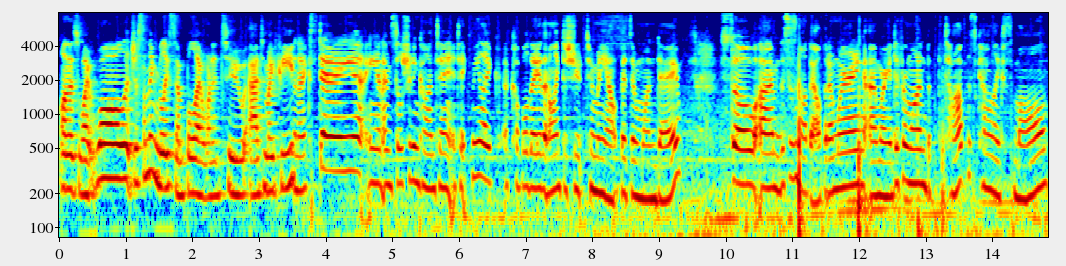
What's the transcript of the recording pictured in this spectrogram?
on this white wall. Just something really simple I wanted to add to my feed. The next day, and I'm still shooting content. It takes me like a couple days. I don't like to shoot too many outfits in one day. So um, this is not the outfit I'm wearing. I'm wearing a different one, but the top is kind of like small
